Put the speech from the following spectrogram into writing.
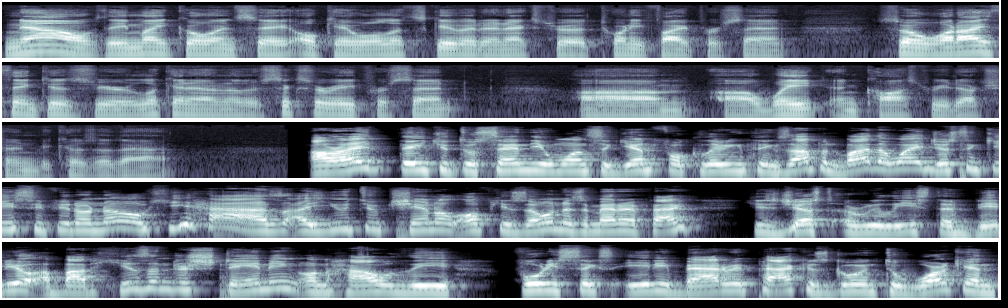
Now they might go and say, okay, well, let's give it an extra 25%. So what I think is you're looking at another 6 or 8% um, uh, weight and cost reduction because of that. All right, thank you to Sandy once again for clearing things up. And by the way, just in case if you don't know, he has a YouTube channel of his own. As a matter of fact, he's just released a video about his understanding on how the 4680 battery pack is going to work. And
